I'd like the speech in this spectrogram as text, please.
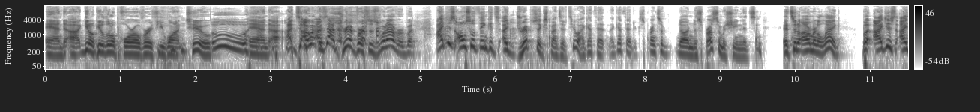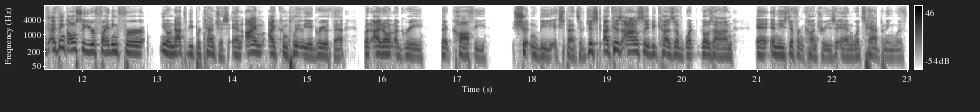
and uh, you know get a little pour over if you want to. Ooh. And uh, I, I, it's not drip versus whatever, but I just also think it's a drip's expensive too. I got that I got that expensive uh, Nespresso machine. It's it's an arm and a leg. But I just, I, I think also you're fighting for, you know, not to be pretentious. And I'm, I completely agree with that. But I don't agree that coffee shouldn't be expensive. Just because, honestly, because of what goes on in, in, these different countries and what's happening with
